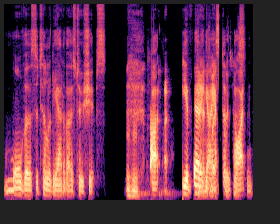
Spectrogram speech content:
more versatility out of those two ships. Mhm. But you're better And going up to the. Titan.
